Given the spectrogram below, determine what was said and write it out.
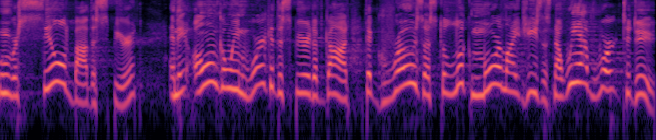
when we're sealed by the Spirit and the ongoing work of the Spirit of God that grows us to look more like Jesus. Now, we have work to do.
